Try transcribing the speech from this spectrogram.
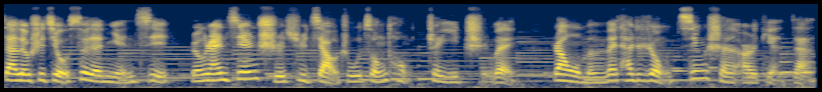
在六十九岁的年纪仍然坚持去角逐总统这一职位，让我们为她这种精神而点赞。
